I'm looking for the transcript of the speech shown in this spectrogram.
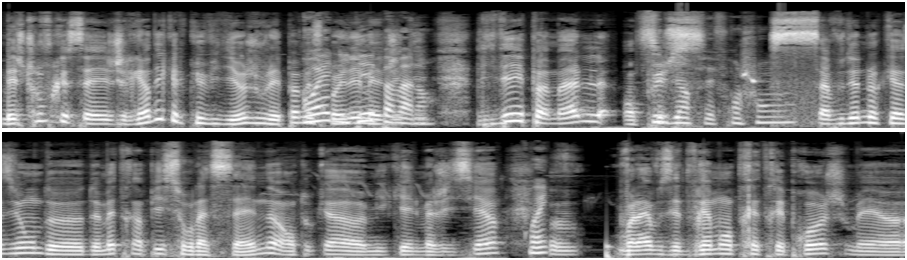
Mais je trouve que c'est, j'ai regardé quelques vidéos, je voulais pas me Ouais, spoiler, l'idée mais est pas j'ai mal. dit- hein. l'idée est pas mal. En plus, bien fait, franchement. ça vous donne l'occasion de, de mettre un pied sur la scène. En tout cas, euh, Mickey le magicien. Oui. Euh, voilà, vous êtes vraiment très très proche, mais euh,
